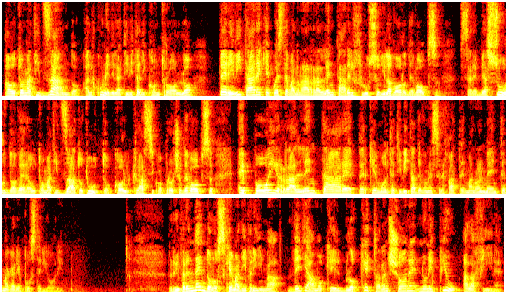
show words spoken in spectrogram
automatizzando alcune delle attività di controllo per evitare che queste vadano a rallentare il flusso di lavoro DevOps. Sarebbe assurdo aver automatizzato tutto col classico approccio DevOps e poi rallentare perché molte attività devono essere fatte manualmente, magari a posteriori. Riprendendo lo schema di prima, vediamo che il blocchetto arancione non è più alla fine,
